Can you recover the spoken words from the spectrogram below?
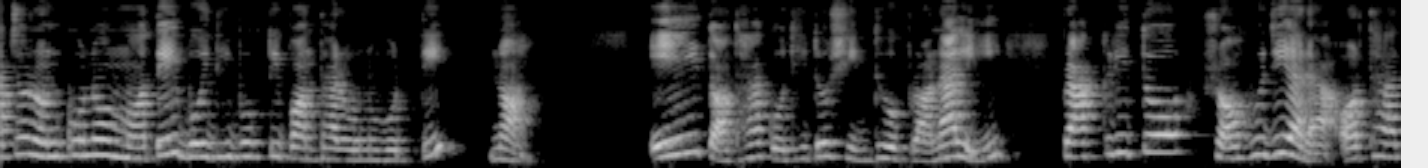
আচরণ কোনো মতেই বৈধিভক্তি পন্থার অনুবর্তী নয়। এই তথাকথিত সিদ্ধ প্রণালী প্রাকৃত সহজিয়ারা, অর্থাৎ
